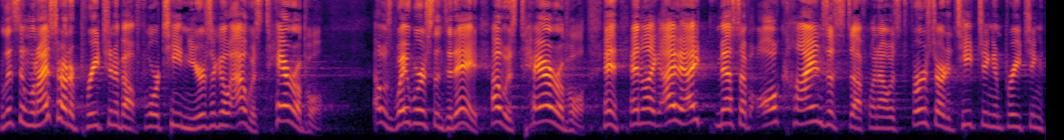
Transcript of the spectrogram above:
Listen, when I started preaching about 14 years ago, I was terrible. That was way worse than today. That was terrible. And, and like, I, I messed up all kinds of stuff when I was first started teaching and preaching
